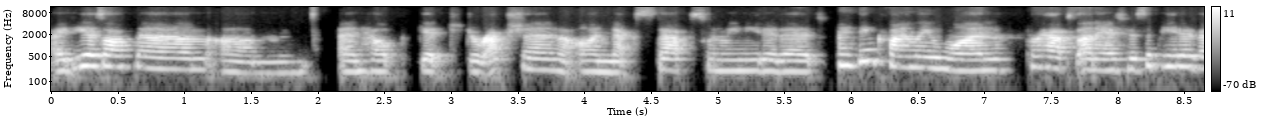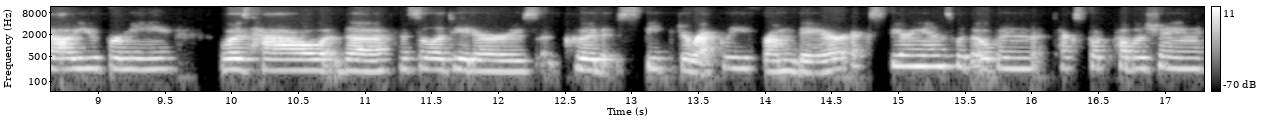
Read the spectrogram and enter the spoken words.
ideas off them um, and help get direction on next steps when we needed it. I think finally one perhaps unanticipated value for me was how the facilitators could speak directly from their experience with open textbook publishing,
